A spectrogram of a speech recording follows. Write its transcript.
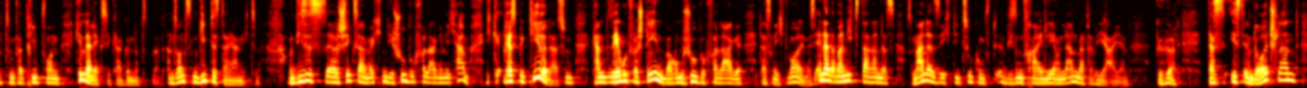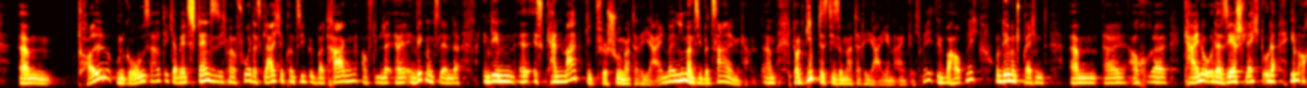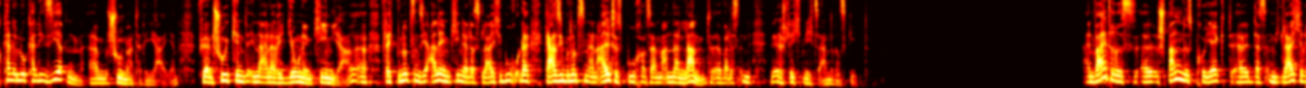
zum Vertrieb von Kinderlexika genutzt wird. Ansonsten gibt es da ja nichts mehr. Und dieses äh, Schicksal möchten die Schulbuchverlage nicht haben. Ich respektiere das und kann sehr gut verstehen, warum Schulbuchverlage das nicht wollen. Es ändert aber nichts daran, dass aus meiner Sicht die Zukunft diesen freien Lehr- und Lernmaterialien gehört. Das ist in Deutschland ähm, toll und großartig, aber jetzt stellen Sie sich mal vor, das gleiche Prinzip übertragen auf äh, Entwicklungsländer, in denen äh, es keinen Markt gibt für Schulmaterialien, weil niemand sie bezahlen kann. Ähm, dort gibt es diese Materialien eigentlich nicht, überhaupt nicht und dementsprechend ähm, äh, auch keine oder sehr schlecht oder eben auch keine lokalisierten ähm, Schulmaterialien. Für ein Schulkind in einer Region in Kenia, vielleicht benutzen Sie alle in Kenia das gleiche Buch oder gar Sie benutzen ein altes Buch aus einem anderen Land, weil es schlicht nichts anderes gibt. Ein weiteres äh, spannendes Projekt, äh, das in die gleiche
